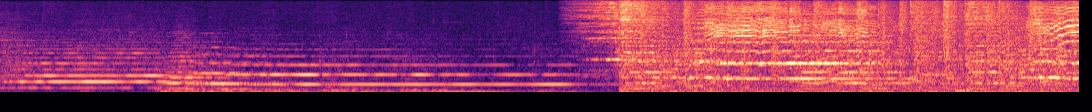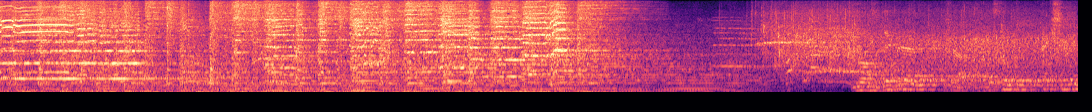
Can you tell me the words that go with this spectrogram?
Música Moc děkujeme za vystoupení Action, úžasné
